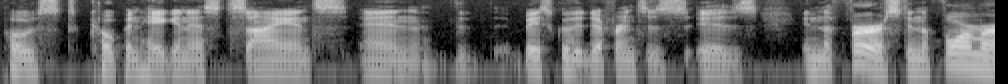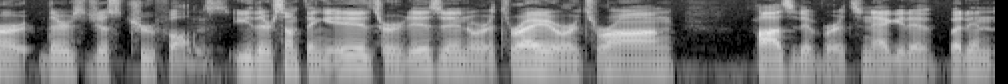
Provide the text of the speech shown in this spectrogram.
post Copenhagenist science, and th- basically the difference is is in the first, in the former, there's just true false. Either something is or it isn't, or it's right or it's wrong, positive or it's negative. But in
